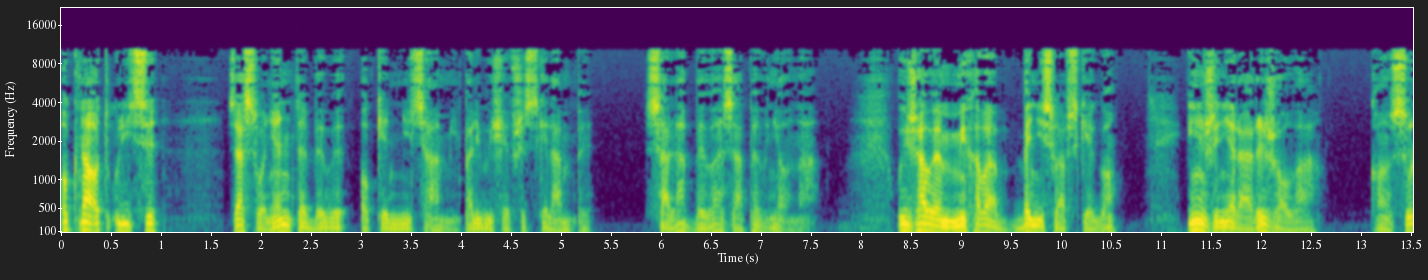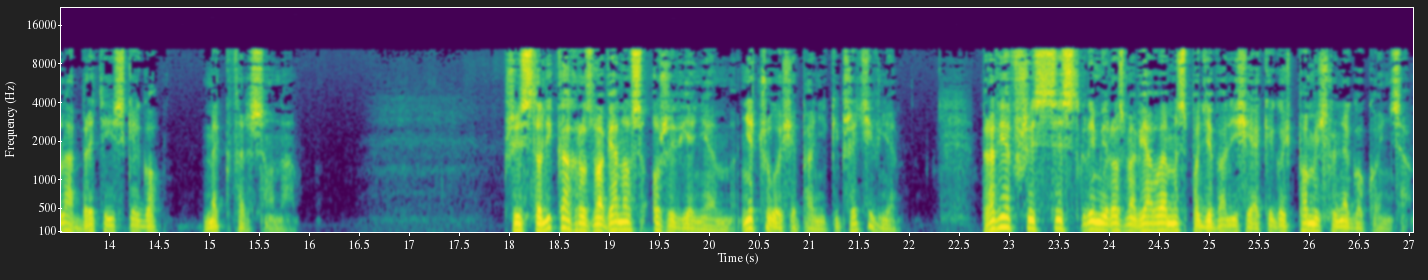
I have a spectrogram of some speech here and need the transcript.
Okna od ulicy Zasłonięte były okiennicami, paliły się wszystkie lampy. Sala była zapełniona. Ujrzałem Michała Benisławskiego, inżyniera Ryżowa, konsula brytyjskiego Macphersona. Przy stolikach rozmawiano z ożywieniem. Nie czuło się paniki, przeciwnie. Prawie wszyscy, z którymi rozmawiałem, spodziewali się jakiegoś pomyślnego końca.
